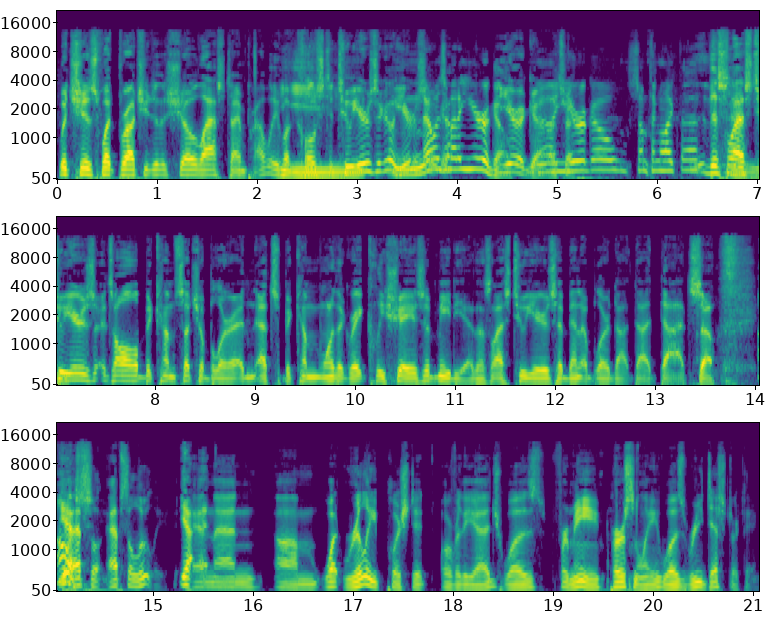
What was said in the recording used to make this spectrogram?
Which is what brought you to the show last time, probably what close to two years ago. A year that was ago? about a year ago. A year ago. Uh, a that's right. year ago, something like that. This last two years, it's all become such a blur, and that's become one of the great cliches of media. Those last two years have been a blur. Dot dot dot. So, Oh, yes, abso- absolutely. Yeah. And then um, what really pushed it over the edge was, for me personally, was redistricting.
